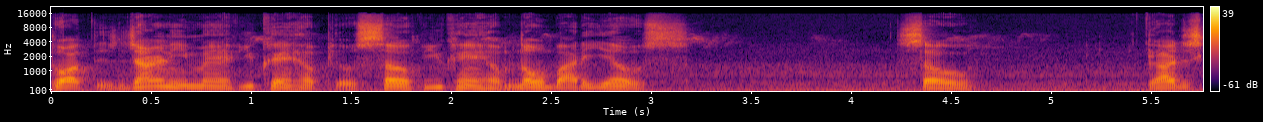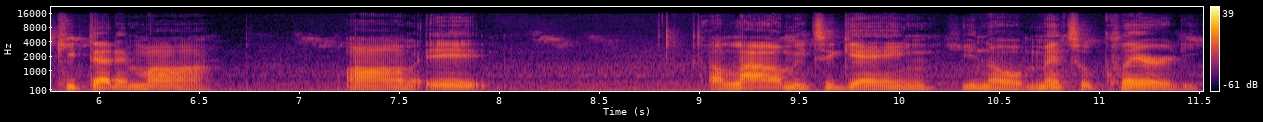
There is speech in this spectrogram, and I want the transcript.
throughout this journey man if you can't help yourself you can't help nobody else. So y'all just keep that in mind. Um, it allowed me to gain, you know, mental clarity,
